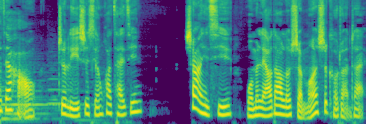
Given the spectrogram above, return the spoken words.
家好，这里是闲话财经。上一期我们聊到了什么是可转债、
